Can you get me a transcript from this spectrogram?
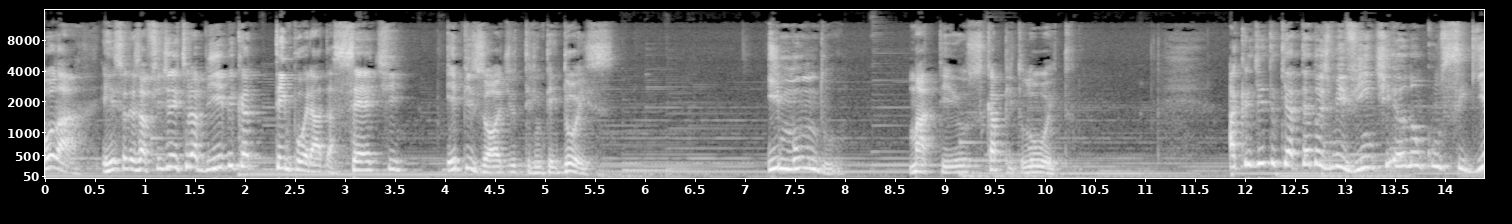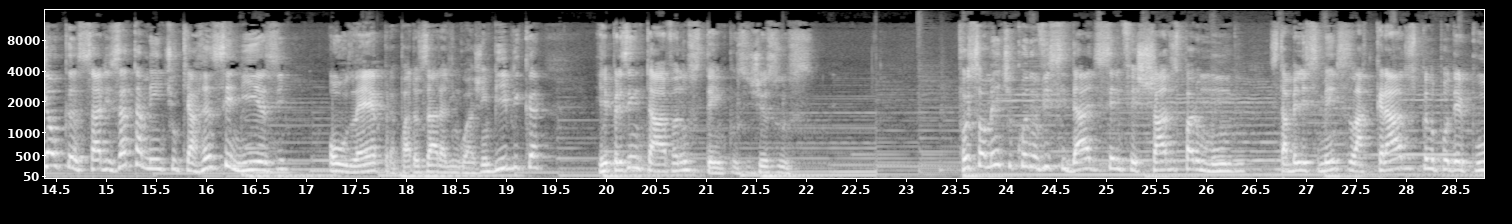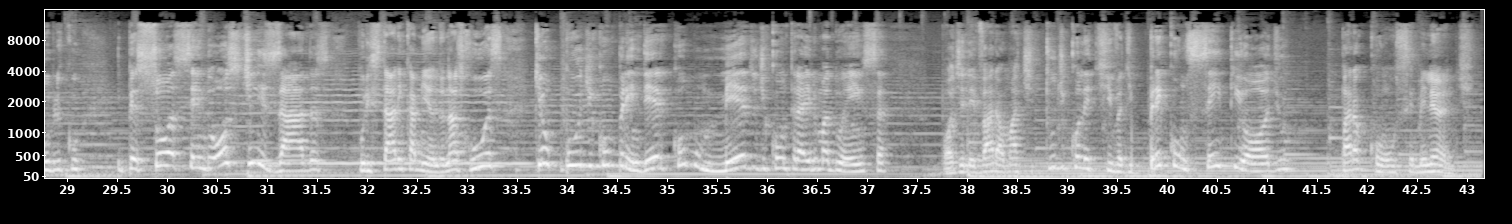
Olá, esse é o Desafio de Leitura Bíblica, temporada 7, episódio 32. Imundo, Mateus capítulo 8. Acredito que até 2020 eu não consegui alcançar exatamente o que a hanseníase, ou lepra, para usar a linguagem bíblica, representava nos tempos de Jesus. Foi somente quando eu vi cidades serem fechadas para o mundo, estabelecimentos lacrados pelo poder público e pessoas sendo hostilizadas por estarem caminhando nas ruas que eu pude compreender como o medo de contrair uma doença pode levar a uma atitude coletiva de preconceito e ódio para com o semelhante.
